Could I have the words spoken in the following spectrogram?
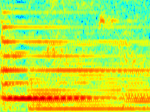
Música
